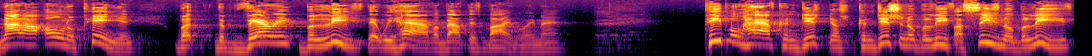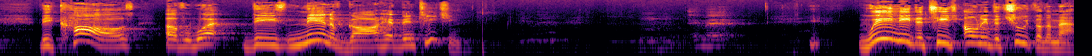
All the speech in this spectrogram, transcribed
not our own opinion, but the very belief that we have about this Bible. Amen. People have condi- uh, conditional belief or seasonal beliefs because of what these men of God have been teaching. Mm-hmm. We need to teach only the truth of the matter.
